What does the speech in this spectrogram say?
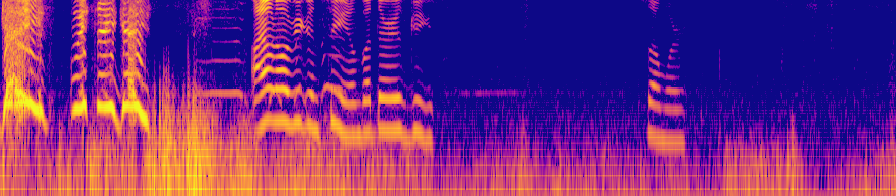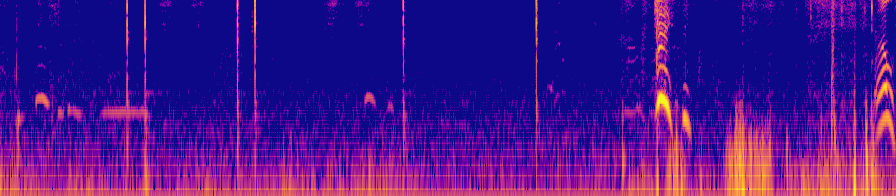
geese! We see geese! I don't know if you can see them, but there is geese. Somewhere. Geese! Well,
